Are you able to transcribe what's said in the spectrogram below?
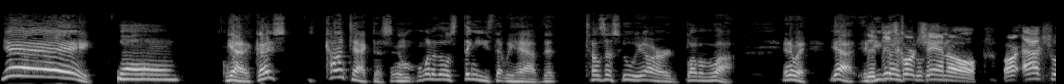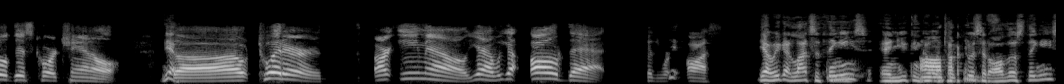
Yay! Yay. Yeah, guys, contact us in one of those thingies that we have that tells us who we are, blah, blah, blah. Anyway, yeah. If the you guys Discord go- channel, our actual Discord channel, Yeah. the Twitter, our email. Yeah, we got all that because we're awesome. Yeah, we got lots of thingies, and you can go All and talk to us at all those thingies.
